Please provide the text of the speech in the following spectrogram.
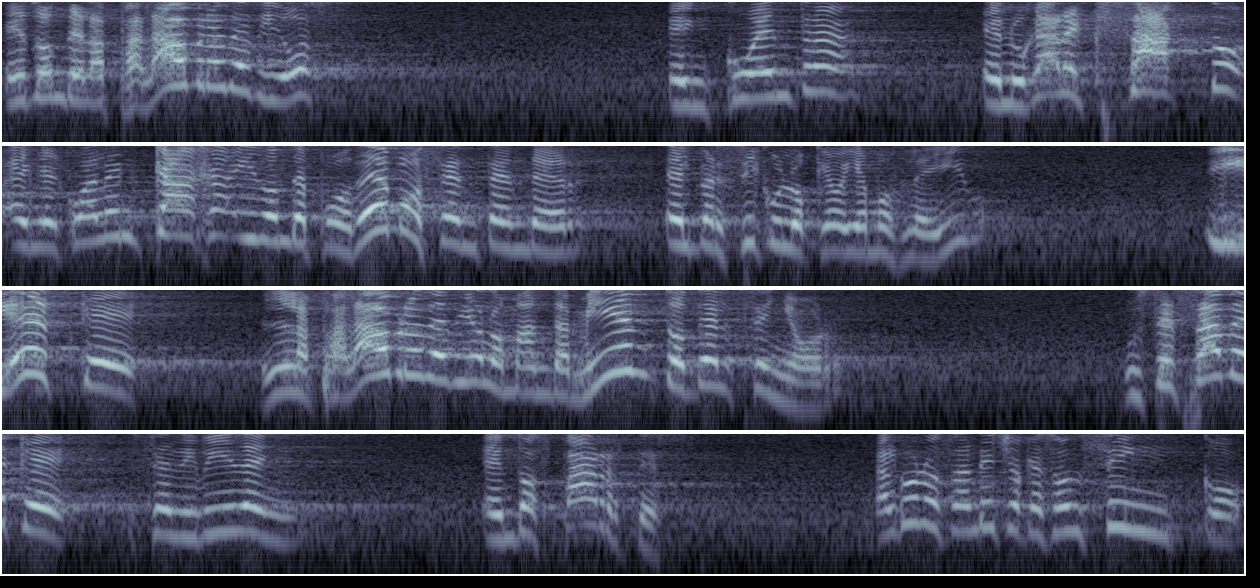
es donde la palabra de Dios encuentra el lugar exacto en el cual encaja y donde podemos entender el versículo que hoy hemos leído. Y es que la palabra de Dios, los mandamientos del Señor, usted sabe que se dividen en dos partes. Algunos han dicho que son cinco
